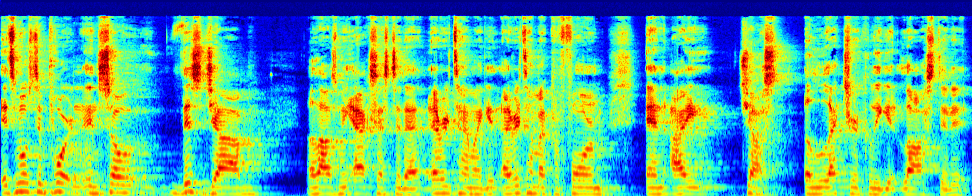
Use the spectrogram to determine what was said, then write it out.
it's most important. And so this job allows me access to that every time I get, every time I perform and I just electrically get lost in it.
